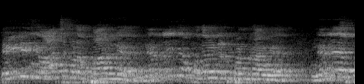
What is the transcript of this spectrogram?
டெய்லி நீங்க வாட்ஸ்அப்ல பாருங்க. நிறைய உதவிகள் பண்றாங்க. நிறைய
